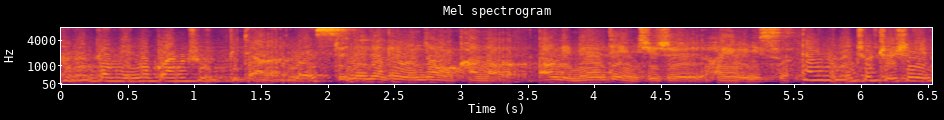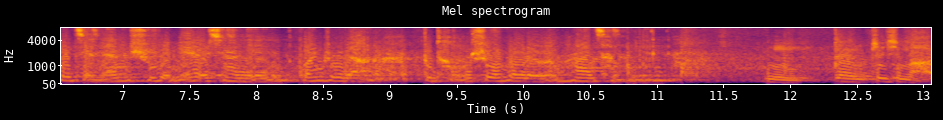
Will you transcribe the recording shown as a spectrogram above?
可能跟您的关注比较类似。对那两篇文章我看到了，然后里面的电影其实很有意思。但可能就只是一个简单的书，没有像您关注到不同社会的文化层面。嗯，但最起码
